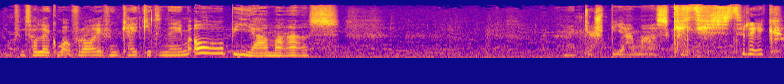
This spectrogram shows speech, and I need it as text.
Ik vind het wel leuk om overal even een kijkje te nemen. Oh, pyjama's. Kerstpyjama's. Kijk die strik.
